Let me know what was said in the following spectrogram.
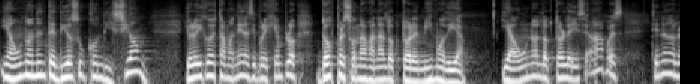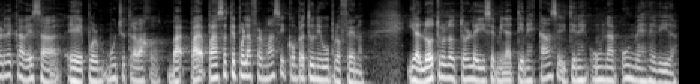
y aún no han entendido su condición. Yo lo digo de esta manera, si por ejemplo dos personas van al doctor el mismo día y a uno el doctor le dice, ah, pues tiene dolor de cabeza eh, por mucho trabajo, pásate por la farmacia y cómprate un ibuprofeno. Y al otro doctor le dice, mira, tienes cáncer y tienes un mes de vida.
